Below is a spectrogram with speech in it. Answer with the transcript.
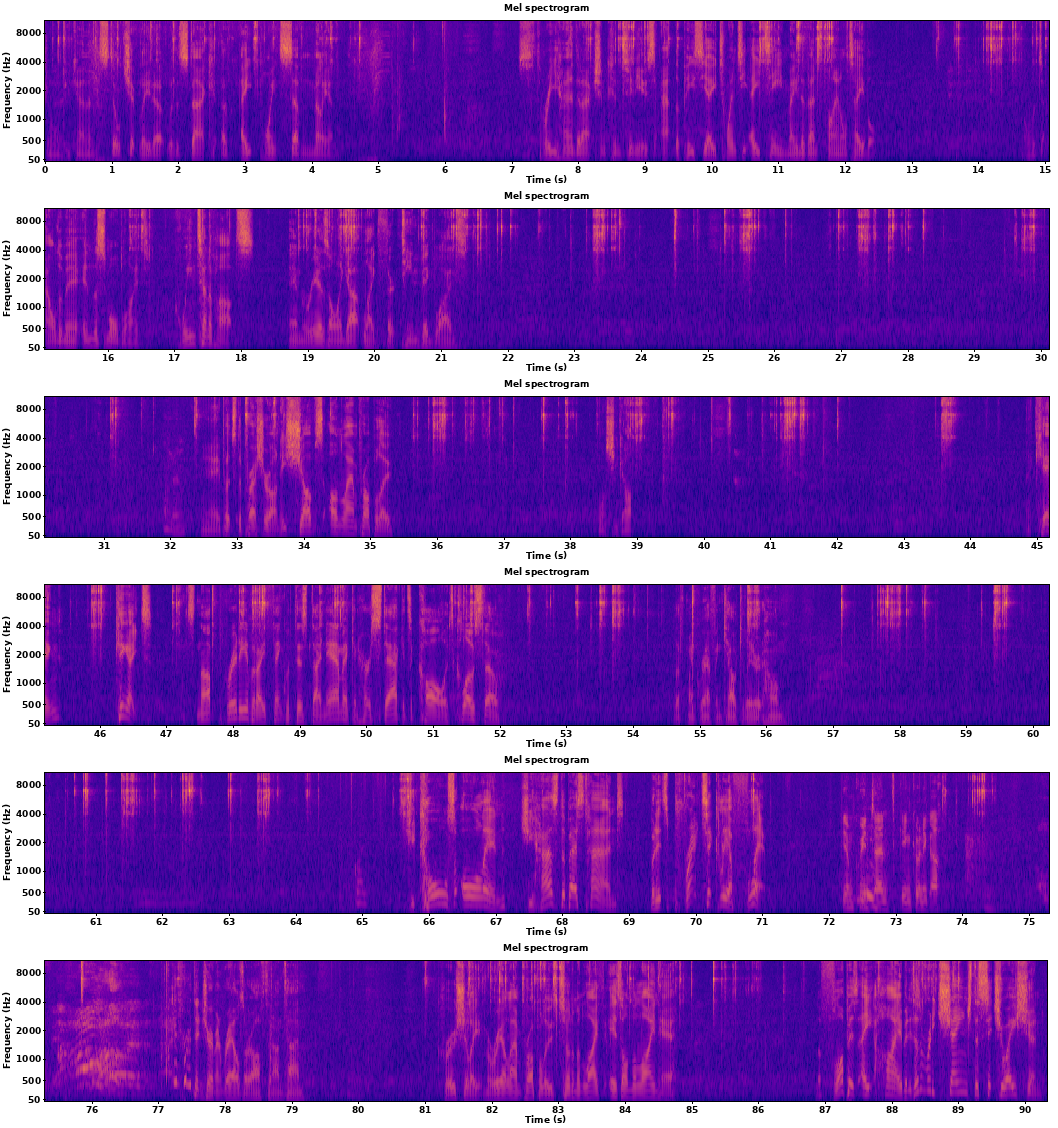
Shawn Buchanan still chip leader with a stack of 8.7 million. Three-handed action continues at the PCA 2018 main event final table. Folded to Aldemir in the small blind. Queen 10 of hearts. And Maria's only got like 13 big blinds. Puts the pressure on. He shoves on Lampropulos. What's she got? A king. King eight. It's not pretty, but I think with this dynamic and her stack, it's a call. It's close, though. Left my graphing calculator at home. She calls all in. She has the best hand, but it's practically a flip. Wir haben Queen 10 gegen König 8. I've heard the German rails are often on time. Crucially, Maria Lampropulos' tournament life is on the line here. The flop is eight high, but it doesn't really change the situation.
